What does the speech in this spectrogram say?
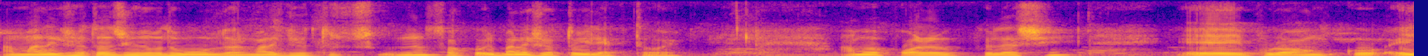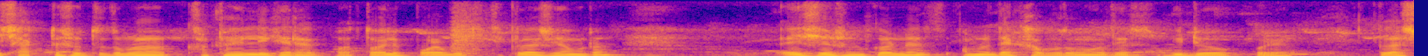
আর মালিক সত্য হচ্ছে শুধুমাত্র মূলধন। মালিক সত্য সকল মালিক লিখতে হয়। আমার পরের ক্লাসে এই পুরো অঙ্ক, এই সাতটা সূত্র তোমরা খাতায় লিখে রাখবা। তাহলে পরবর্তী ক্লাসে আমরা এই শেষ আমরা দেখাবো তোমাদের ভিডিও করে। ক্লাস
